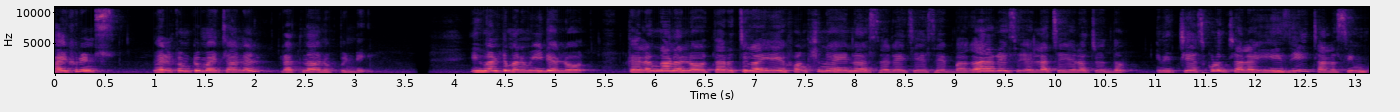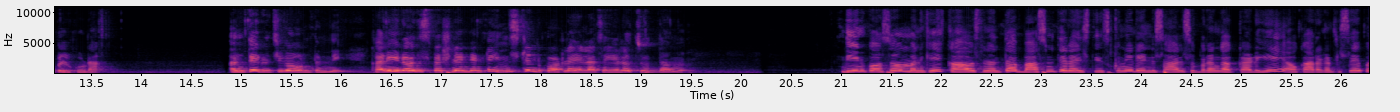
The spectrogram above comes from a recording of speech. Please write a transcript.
Hi friends welcome to my channel Ratna Anupindi ఇవాళ మన వీడియోలో తెలంగాణలో తరచుగా ఏ ఫంక్షన్ అయినా సరే చేసే బగారా రైస్ ఎలా చేయాలో చూద్దాం. ఇది చేసుకోవడం చాలా ఈజీ చాలా సింపుల్ కూడా. అంతే రుచిగా ఉంటుంది. కానీ ఈరోజు స్పెషల్ ఏంటంటే ఇన్స్టెంట్ పాట్లో ఎలా చేయాలో చూద్దాము. దీనికోసం మనకి కావాల్సినంత బాస్మతి రైస్ తీసుకుని రెండుసార్లు శుభ్రంగా కడిగి ఒక అరగంట సేపు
